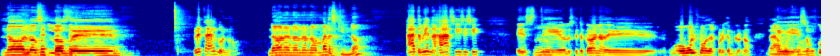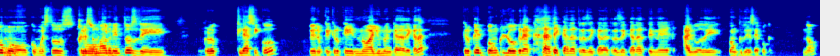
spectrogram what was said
No, los, los de. Greta algo, ¿no? No, no, no, no, no. Maneskin, ¿no? Ah, también, ajá, sí, sí, sí. Este, o los que tocaban la de. O Wolf Mother, por ejemplo, ¿no? Ah, que son como, como estos Como resurgimientos de rock clásico, pero que creo que no hay uno en cada década. Creo que el punk logra cada década tras década tras década tener algo de punk de esa época, ¿no?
